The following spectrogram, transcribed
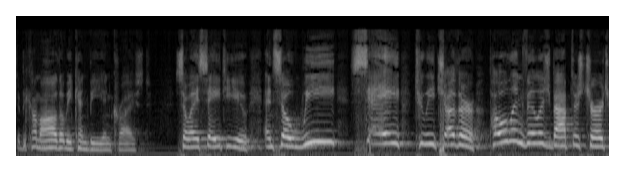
to become all that we can be in Christ. So I say to you, and so we say to each other, Poland Village Baptist Church,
